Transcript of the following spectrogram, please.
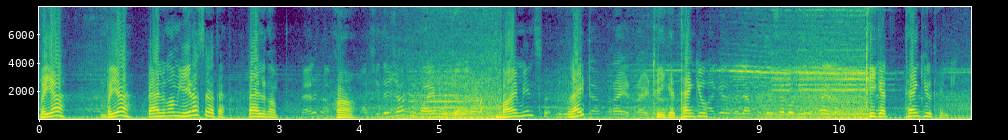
भैया भैया पहलगाम यही रास्ता रहता है? पहलगाम। हाँ। बाय मीन्स राइट ठीक है थैंक यू ठीक है थैंक यू थैंक यू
